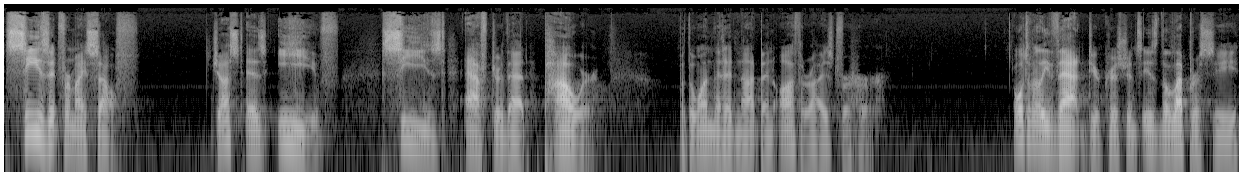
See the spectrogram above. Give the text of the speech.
seize it for myself. Just as Eve seized after that power but the one that had not been authorized for her. Ultimately, that, dear Christians, is the leprosy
